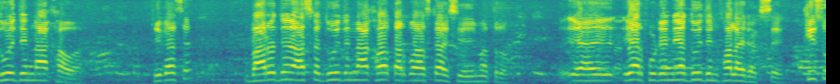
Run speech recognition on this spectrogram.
দুই দিন না খাওয়া, ঠিক আছে? বারো দিন, আজকে দুই দিন না খাওয়া, তারপর আজকে আসছি এইমাত্র। এয়ারপোর্টে নিয়ে দুই দিন ফালাই রাখছে। কিছু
